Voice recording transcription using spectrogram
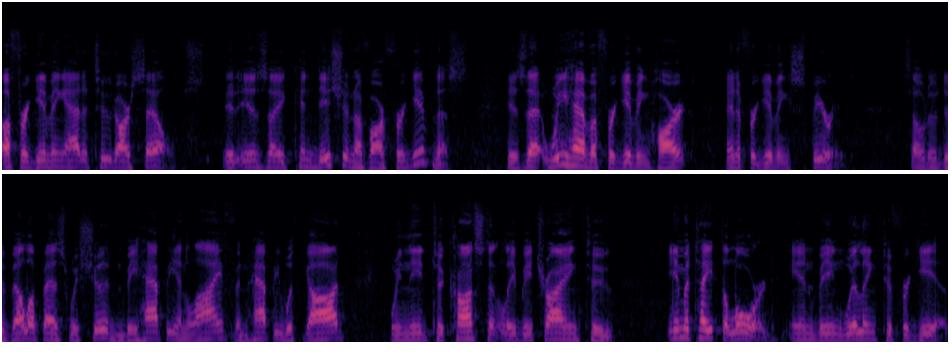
a forgiving attitude ourselves. It is a condition of our forgiveness, is that we have a forgiving heart and a forgiving spirit. So, to develop as we should and be happy in life and happy with God, we need to constantly be trying to imitate the Lord in being willing to forgive.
